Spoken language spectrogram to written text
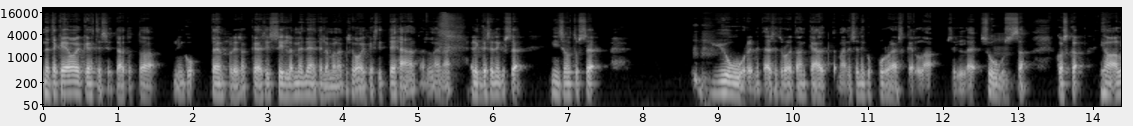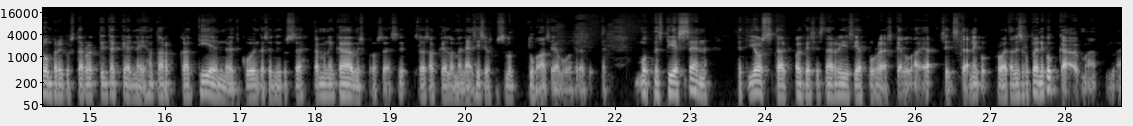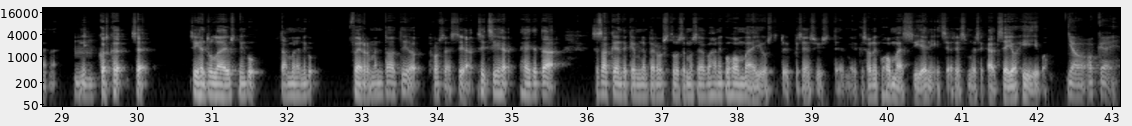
ne tekee oikeasti sitä tota, niin kuin temppelisakkeen siis sillä menetelmällä, kun se oikeasti tehdään tällainen. Eli Mm. se, niin, kuin se niin sanottu se juuri, mitä sitten ruvetaan käyttämään, niin se niin pureskellaan sille suussa, koska ihan alun perin, kun sitä ruvettiin tekemään, ne ei ihan tarkkaan tiennyt, että kuinka se, niin kuin se tämmöinen käymisprosessi se sakeella menee, siis joskus silloin tuhansia vuosia sitten. Mutta ne ties sen, että jos sitä oikeasti sitä riisiä pureskellaan ja sitten sitä niin kuin, ruvetaan, niin se rupeaa niin kuin, käymään. Tällainen. Mm. Niin, koska se, siihen tulee just niin kuin, tämmöinen niin fermentaatioprosessi ja sitten siihen heitetään se sakeen tekeminen perustuu semmoiseen vähän niin kuin homeenjuustotyyppiseen systeemiin. Eli se on niin kuin homeesieni itse asiassa, millä se käy, että se ei ole hiiva. Joo, okei. Okay.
